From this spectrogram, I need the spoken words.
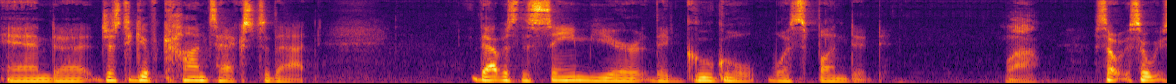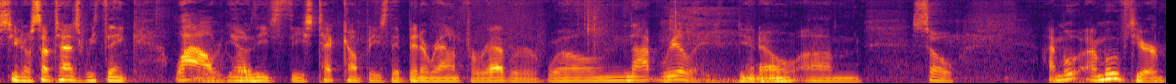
and uh, just to give context to that, that was the same year that Google was funded. Wow. So, so you know, sometimes we think, wow, you know, these these tech companies they've been around forever. Well, not really. You know, um, so I, mo- I moved here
